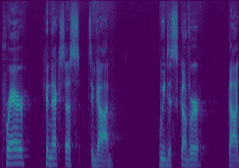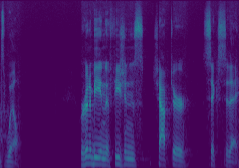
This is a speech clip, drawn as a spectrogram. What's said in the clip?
Prayer connects us to God. We discover God's will. We're going to be in Ephesians chapter 6 today.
